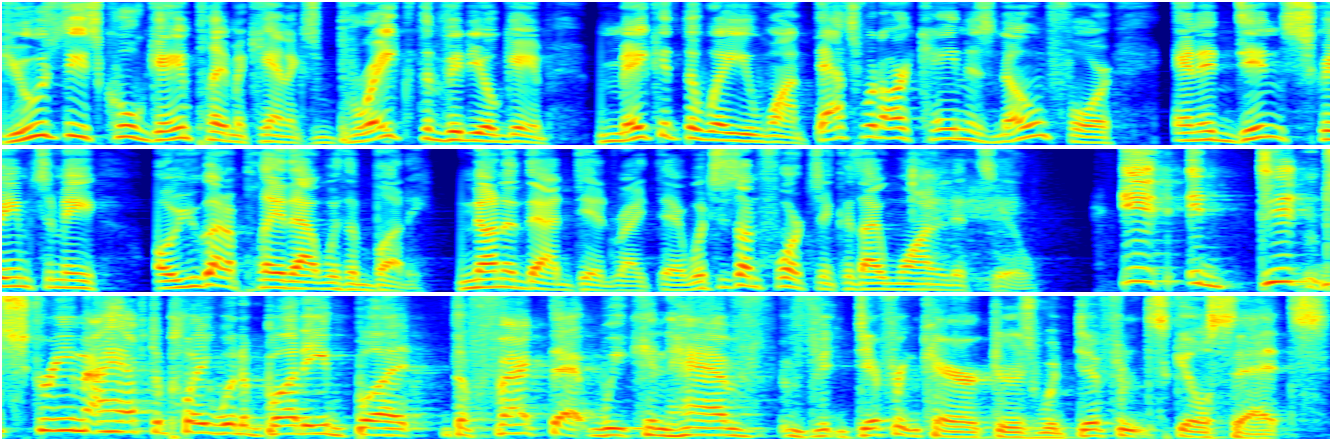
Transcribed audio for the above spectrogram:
use these cool gameplay mechanics, break the video game, make it the way you want. That's what Arkane is known for. And it didn't scream to me, oh, you got to play that with a buddy. None of that did right there, which is unfortunate because I wanted it to it it didn't scream I have to play with a buddy, but the fact that we can have v- different characters with different skill sets,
